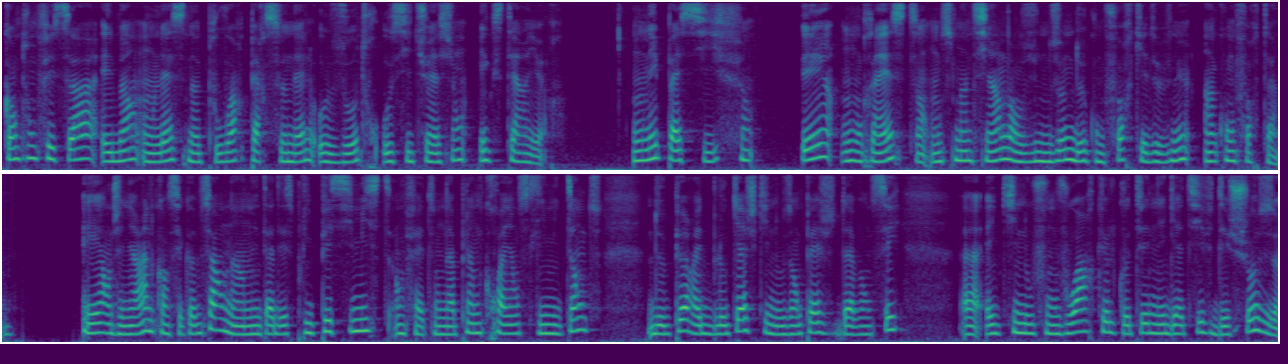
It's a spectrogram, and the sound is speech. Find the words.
quand on fait ça, eh ben, on laisse notre pouvoir personnel aux autres, aux situations extérieures. On est passif, on reste, on se maintient dans une zone de confort qui est devenue inconfortable. Et en général, quand c'est comme ça, on a un état d'esprit pessimiste en fait. On a plein de croyances limitantes, de peur et de blocage qui nous empêchent d'avancer euh, et qui nous font voir que le côté négatif des choses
